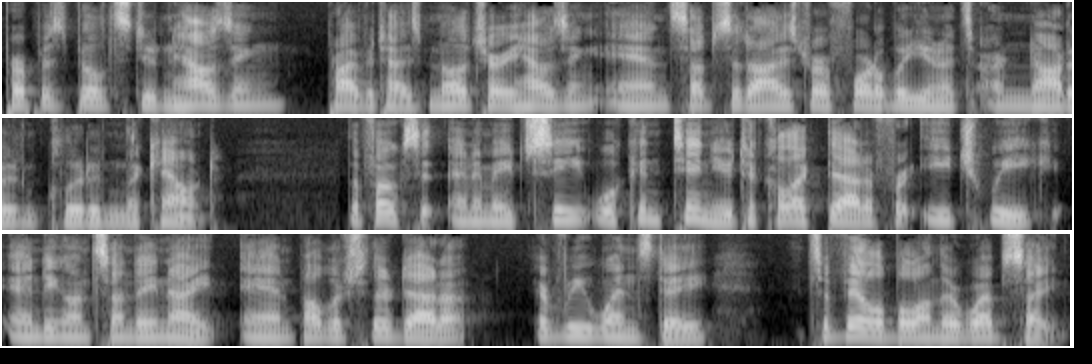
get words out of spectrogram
Purpose built student housing, privatized military housing, and subsidized or affordable units are not included in the count. The folks at NMHC will continue to collect data for each week ending on Sunday night and publish their data every Wednesday. It's available on their website.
